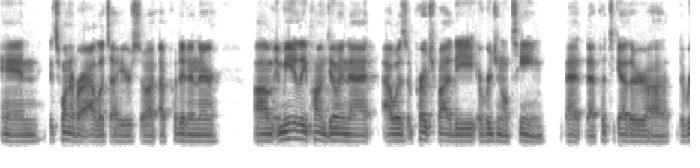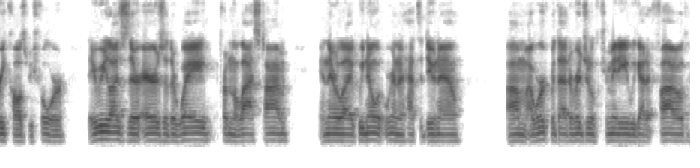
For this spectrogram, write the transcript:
and it's one of our outlets out here, so I, I put it in there um, immediately upon doing that, I was approached by the original team that that put together uh, the recalls before. They realized their errors of their way from the last time, and they're like, "We know what we're going to have to do now." Um, I worked with that original committee. We got it filed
